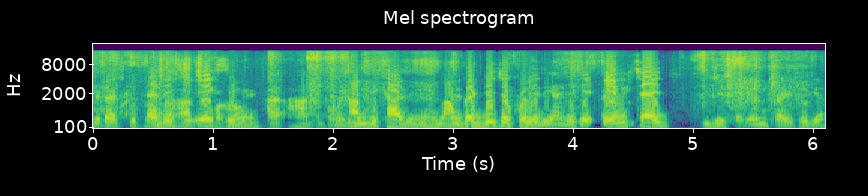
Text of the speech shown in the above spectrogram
बेटा इसको देखिए, एक सेकंड। हाथ पकड़ हम दिखा देंगे। हम गड्डी से खोले दिखा देखिए एम साइज़ जी सर एम साइज़ हो गया।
